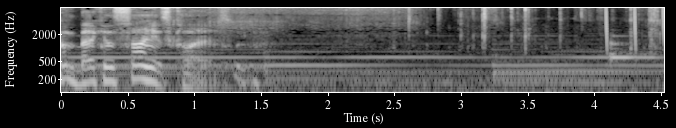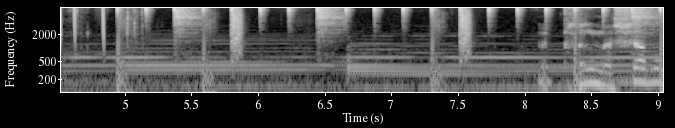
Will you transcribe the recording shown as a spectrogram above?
I feel like I'm back in science class. Clean my shovel.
